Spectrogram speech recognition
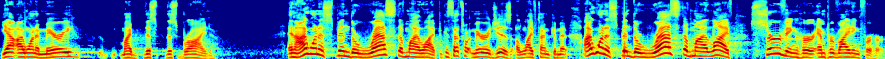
Yeah, I want to marry my, this, this bride. And I want to spend the rest of my life, because that's what marriage is a lifetime commitment. I want to spend the rest of my life serving her and providing for her.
